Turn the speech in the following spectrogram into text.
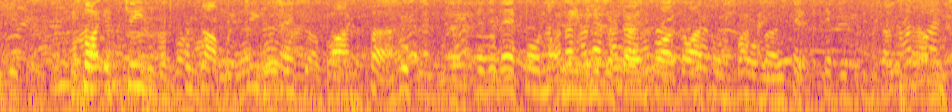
Thank you it's like if Jesus, for example, if Jesus says that I'm the first, does it therefore not mean that he's referring to Isaiah 44 verse 6 simply because he doesn't say I'm the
